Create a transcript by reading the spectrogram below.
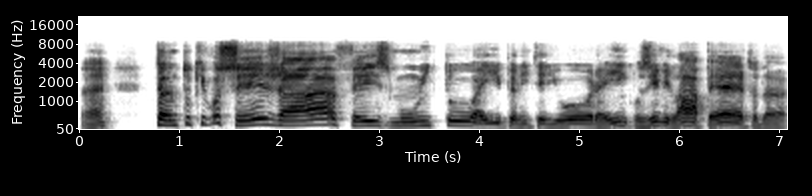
né? Tanto que você já fez muito aí pelo interior, aí, inclusive lá perto da,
